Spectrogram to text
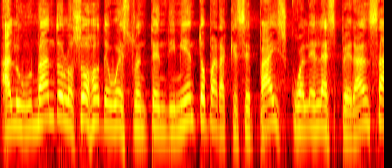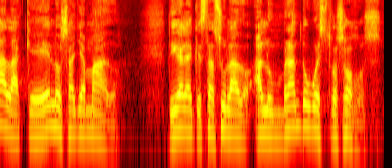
alumbrando los ojos de vuestro entendimiento para que sepáis cuál es la esperanza a la que Él os ha llamado. Dígale que está a su lado, alumbrando vuestros ojos.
